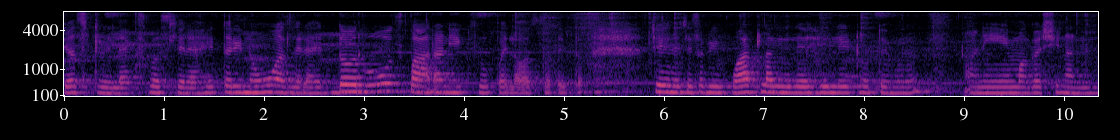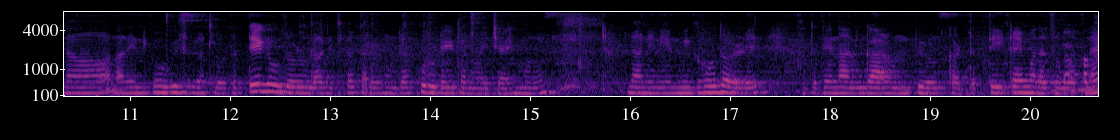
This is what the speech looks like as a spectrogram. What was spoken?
जस्ट रिलॅक्स बसलेले आहे. तरी नऊ वाजलेले आहेत. दररोज बारा आणि एक झोपायला वाजतात येतं चेहऱ्याची सगळी वाट लागलेली आहे. लेट होतोय म्हणून. आणि मग अशी नानींना नानींनी गहू भिजत घातलं होतं. ते गहू दळूला घेतलं कारण उद्या कुरडई बनवायची आहे म्हणून. नानीने मी गहू दळले. आता ते नानी गाळून पिळून काढतात. ते काही मला जमत नाही.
